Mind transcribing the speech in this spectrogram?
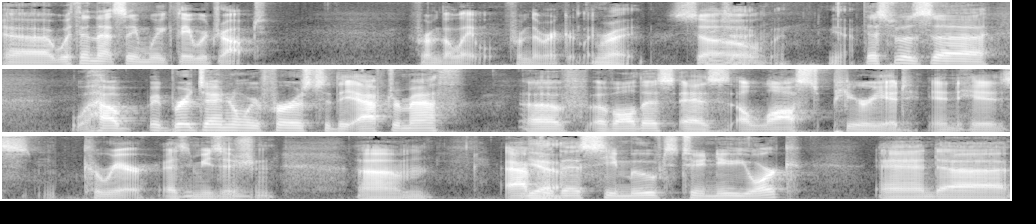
uh, within that same week they were dropped from the label, from the record label. Right. So Exactly. Yeah. this was uh, how Britt Daniel refers to the aftermath of of all this as a lost period in his career as a musician. Um, after Yeah. this, he moved to New York and uh,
